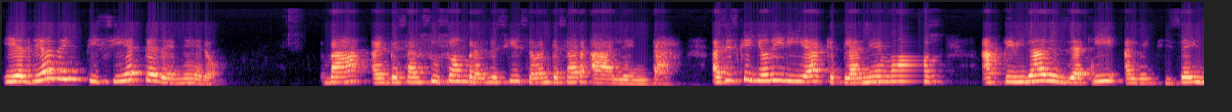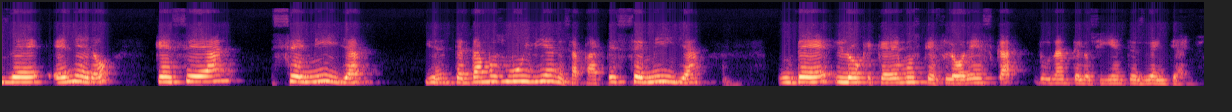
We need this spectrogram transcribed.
Y el día 27 de enero va a empezar su sombra, es decir, se va a empezar a alentar. Así es que yo diría que planeemos actividades de aquí al 26 de enero que sean semilla y entendamos muy bien esa parte, semilla de lo que queremos que florezca durante los siguientes 20 años.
